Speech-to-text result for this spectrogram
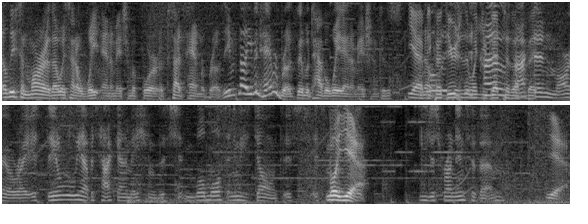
at least in Mario, they always had a wait animation before. Besides Hammer Bros, even no, even Hammer Bros, they would have a wait animation because Yeah, Well, because it- usually it's when you get of to the them, fact they- that in Mario, right, it's, they don't really have attack animations. It's ju- well, most enemies don't. It's it's well, yeah, you just run into them. yeah,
